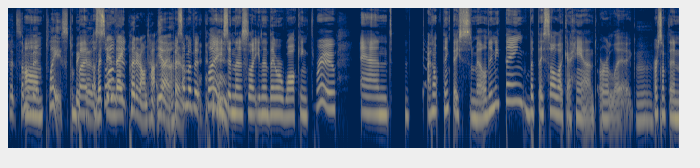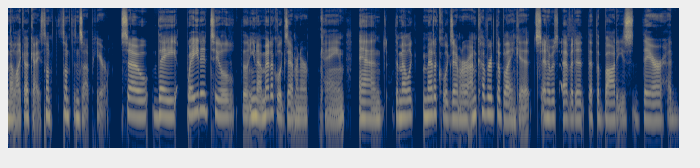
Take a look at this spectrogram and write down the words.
But some of Um, it placed but- because but some then of they it- put it on top. Yeah. somebody but some on- of it placed and there's like you know they were walking through and i don't think they smelled anything but they saw like a hand or a leg Mm. or something and they're like okay some, something's up here so they waited till the you know medical examiner came and the mel- medical examiner uncovered the blankets and it was evident that the bodies there had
